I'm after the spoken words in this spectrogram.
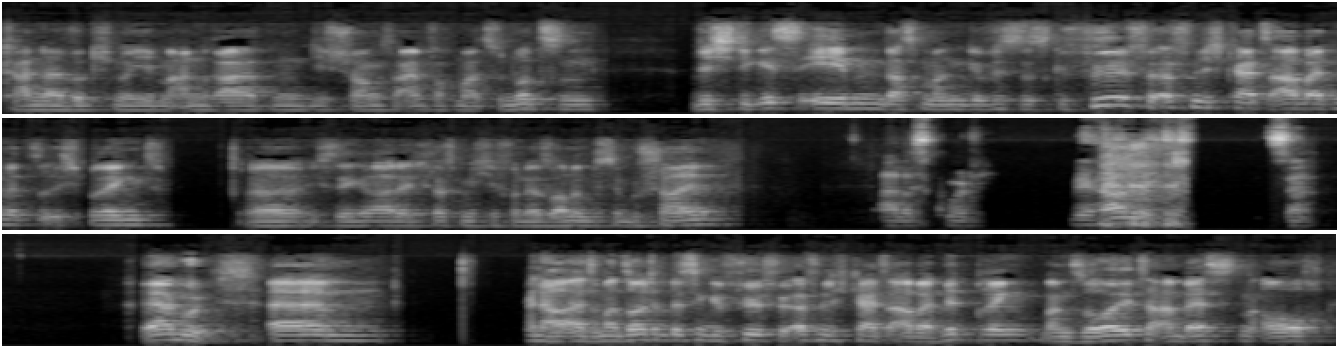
kann da wirklich nur jedem anraten, die Chance einfach mal zu nutzen. Wichtig ist eben, dass man ein gewisses Gefühl für Öffentlichkeitsarbeit mit sich bringt. Äh, ich sehe gerade, ich lasse mich hier von der Sonne ein bisschen bescheiden. Alles gut. Wir hören dich. ja, gut. Ähm, genau, also man sollte ein bisschen Gefühl für Öffentlichkeitsarbeit mitbringen. Man sollte am besten auch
